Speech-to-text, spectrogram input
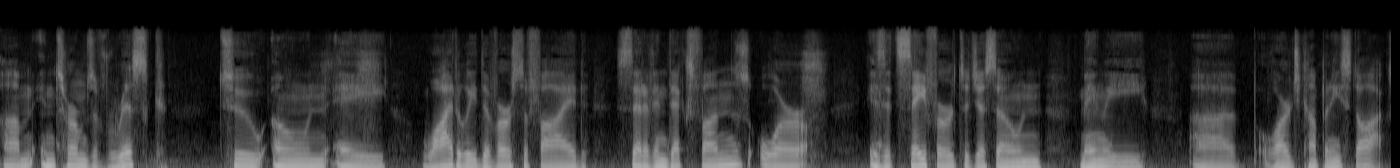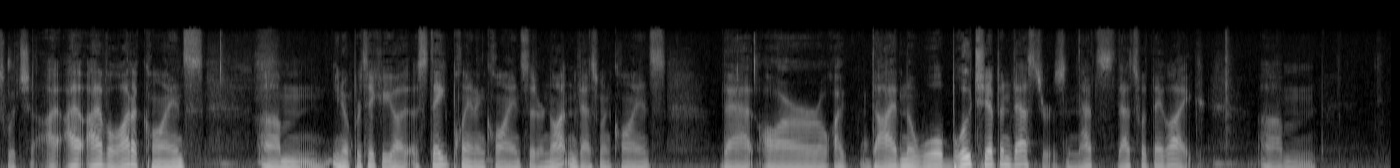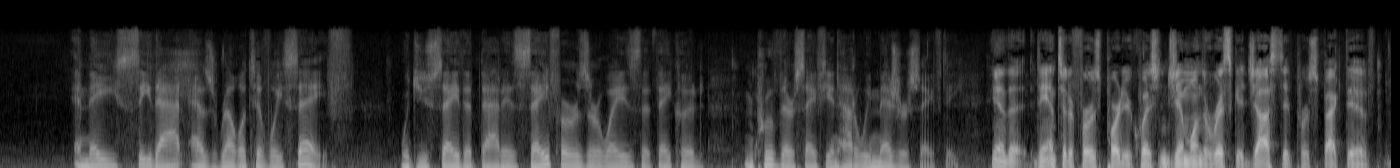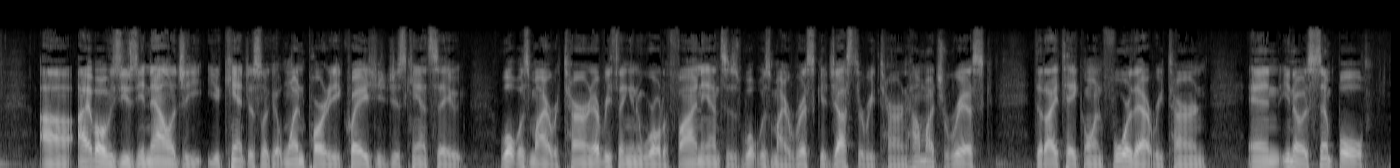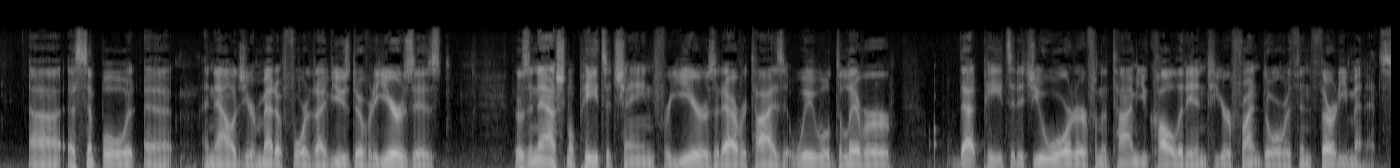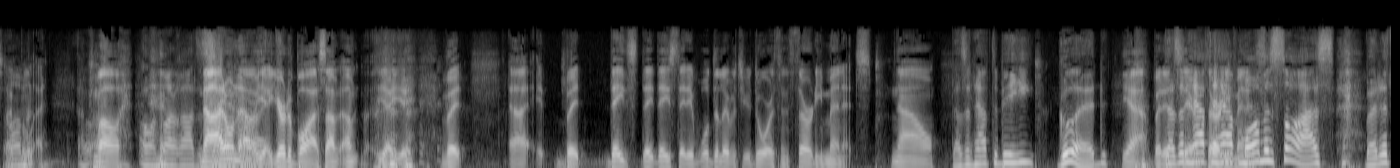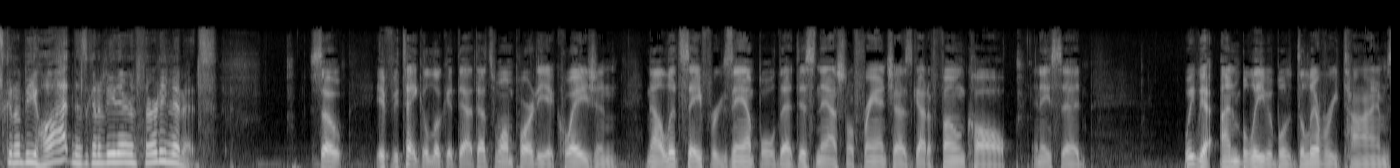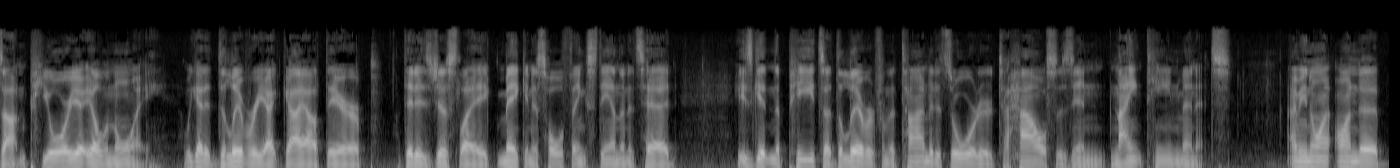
um, in terms of risk to own a widely diversified set of index funds, or is it safer to just own mainly uh, large company stocks? Which I, I, I, have a lot of clients, um, you know, particularly uh, estate planning clients that are not investment clients that are like dyed in the wool blue chip investors, and that's that's what they like. Um, and they see that as relatively safe. Would you say that that is safe, or is there ways that they could improve their safety, and how do we measure safety? Yeah, the, to answer the first part of your question, Jim, on the risk adjusted perspective, uh, I've always used the analogy you can't just look at one part of the equation. You just can't say, what was my return? Everything in the world of finance is what was my risk adjusted return? How much risk did I take on for that return? And, you know, a simple, uh, a simple uh, analogy or metaphor that I've used over the years is there's a national pizza chain for years that advertised that we will deliver that pizza that you order from the time you call it in to your front door within 30 minutes. Oh, bel- oh, well, oh, I'm not allowed to no, I don't it. know. All Yeah, you're the boss. I'm, I'm yeah, yeah. but uh, but they, they they stated we'll deliver to your door within 30 minutes. Now, Doesn't have to be good. yeah, but it's Doesn't have to have minutes. mama's sauce, but it's going to be hot and it's going to be there in 30 minutes. So if you take a look at that, that's one part of the equation. Now, let's say, for example, that this national franchise got a phone call and they said, We've got unbelievable delivery times out in Peoria, Illinois. We got a delivery guy out there that is just like making this whole thing stand on its head. he's getting the pizza delivered from the time that it's ordered to house is in 19 minutes. I mean, on on the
